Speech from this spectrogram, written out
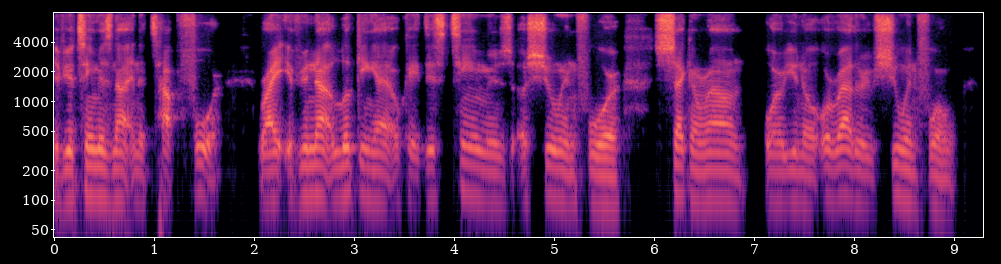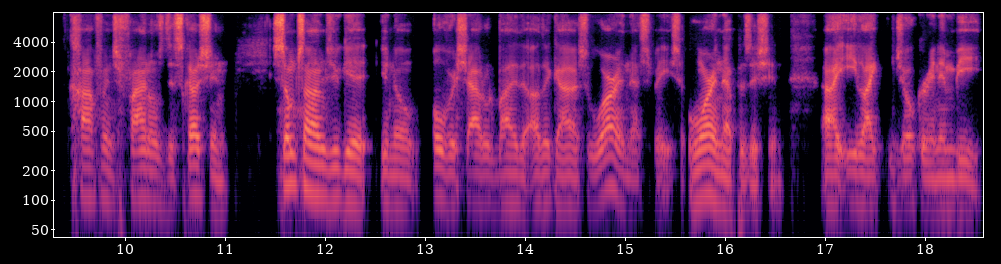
if your team is not in the top four, right? If you're not looking at okay, this team is a shoe in for second round, or you know, or rather shoe in for conference finals discussion. Sometimes you get, you know, overshadowed by the other guys who are in that space, who are in that position, i.e., like Joker and Embiid.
